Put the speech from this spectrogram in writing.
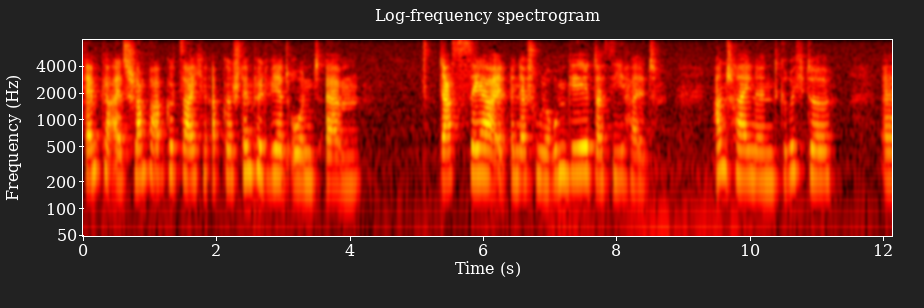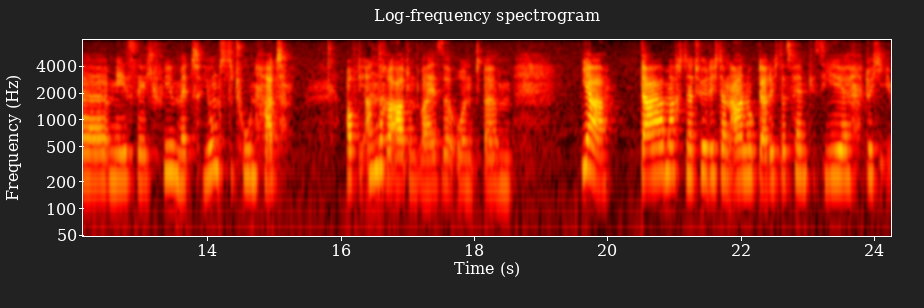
Femke als Schlampe abgestempelt wird und ähm, das sehr in der Schule rumgeht, dass sie halt anscheinend Gerüchte äh, mäßig viel mit Jungs zu tun hat, auf die andere Art und Weise. Und ähm, ja, da macht natürlich dann Arnuk dadurch, dass Femke sie durch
